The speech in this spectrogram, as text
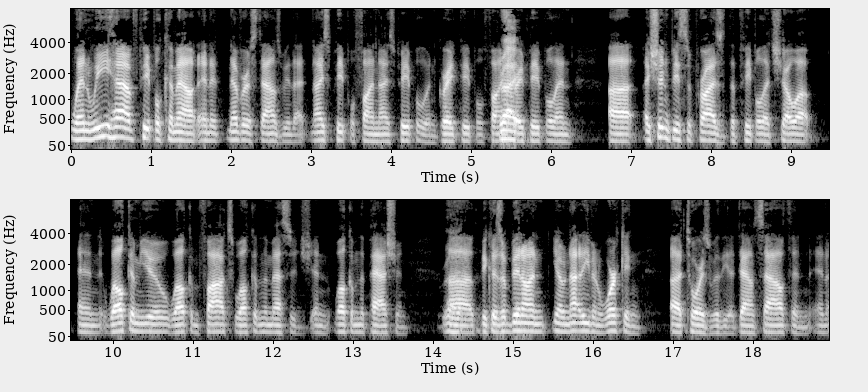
when we have people come out, and it never astounds me that nice people find nice people and great people find Right. great people, and uh, I shouldn't be surprised at the people that show up and welcome you, welcome Fox, welcome the message, and welcome the passion. Right. Uh, because I've been on, you know, not even working uh, tours with you down south and, and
